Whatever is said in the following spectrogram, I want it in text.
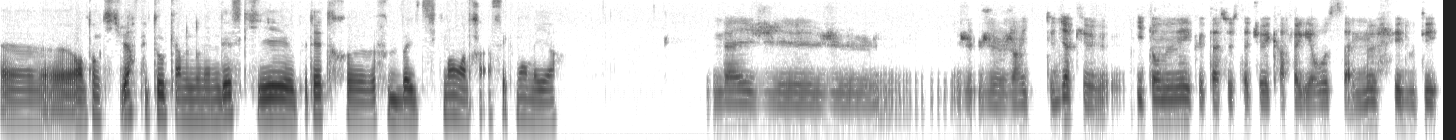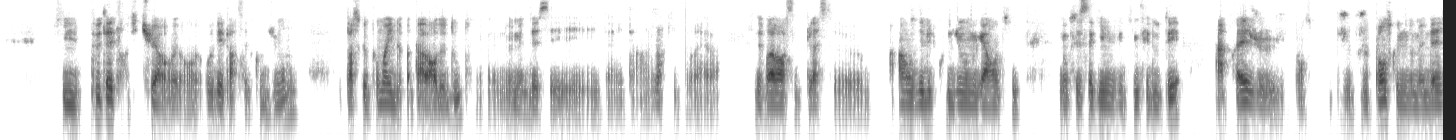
euh, en tant que titulaire plutôt qu'un Nuno Mendes qui est peut-être footballistiquement intrinsèquement meilleur bah, j'ai envie de te dire que, étant donné que tu as ce statut avec Rafael Guerrero, ça me fait douter qu'il peut être titulaire au, départ de cette Coupe du Monde. Parce que pour moi, il ne devrait pas avoir de doute. Le Mendes est, un joueur qui devrait, avoir cette place à euh, 11 début de Coupe du Monde garantie. Donc c'est ça qui me, fait douter. Après, je, pense, que Nuno Mendes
